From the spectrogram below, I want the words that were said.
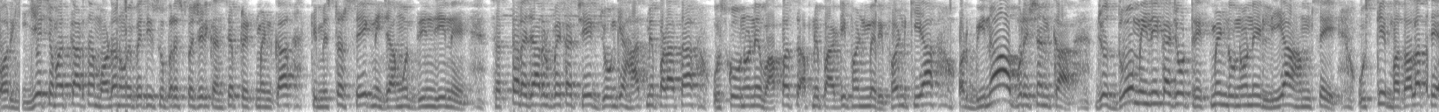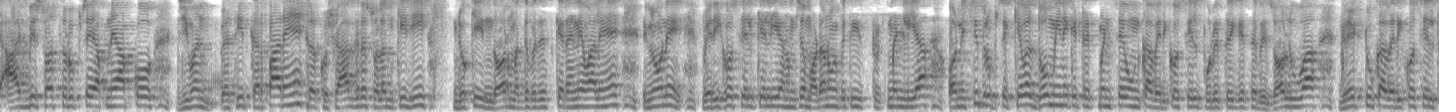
और ये चमत्कार था modern homeopathy super speciality concept treatment का कि मिस्टर शेख निजामुद्दीन जी ने सत्तर हज़ार रुपए का चेक जो उनके हाथ में पड़ा था, उसको उन्होंने वापस अपने पार्टी फंड में रिफंड किया और बिना ऑपरेशन का जो दो महीने का जो ट्रीटमेंट उन्होंने लिया हमसे, उसके बदौलत से आज भी स्वस्थ रूप से अपने आप को जीवन व्यतीत कर पा रहे हैं। कुशाग्र सोलंकी जी, जो कि इंदौर, मध्य प्रदेश के रहने वाले हैं, इन्होंने वेरिकोसेल के लिए हमसे मॉडर्न होम्योपैथी ट्रीटमेंट लिया और निश्चित रूप से केवल दो महीने के ट्रीटमेंट से उनका वेरिकोसेल पूरी तरीके से रिजॉल्व हुआ। ग्रेड टू का वेरिकोसेल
